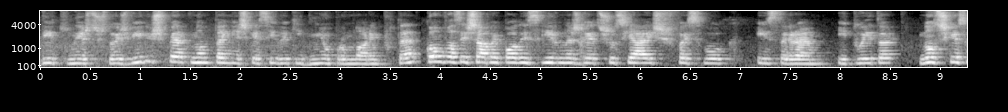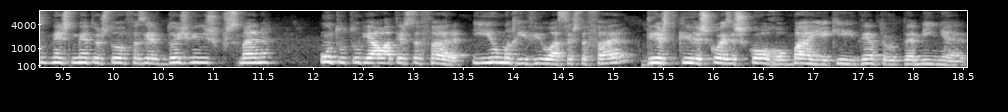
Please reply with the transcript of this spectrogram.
dito nestes dois vídeos, espero que não me tenha esquecido aqui de nenhum pormenor importante. Como vocês sabem podem seguir nas redes sociais, Facebook, Instagram e Twitter. Não se esqueçam que neste momento eu estou a fazer dois vídeos por semana, um tutorial à terça-feira e uma review à sexta-feira, desde que as coisas corram bem aqui dentro da minha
